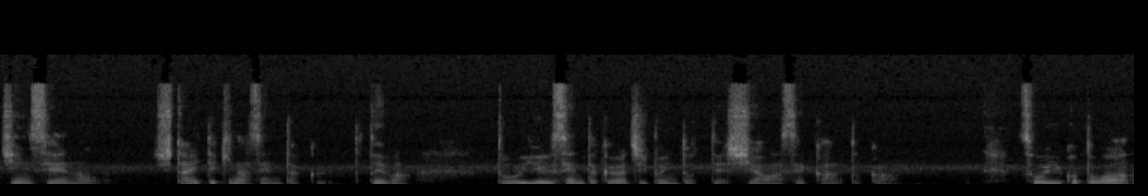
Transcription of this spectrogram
人生の主体的な選択例えばどういう選択が自分にとって幸せかとかそういうことは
